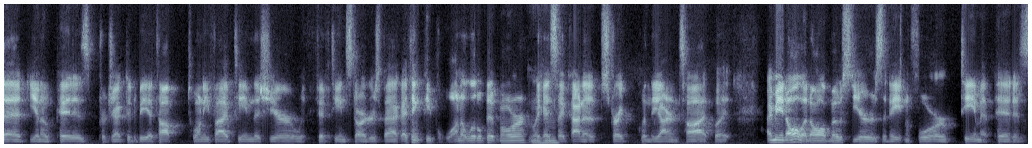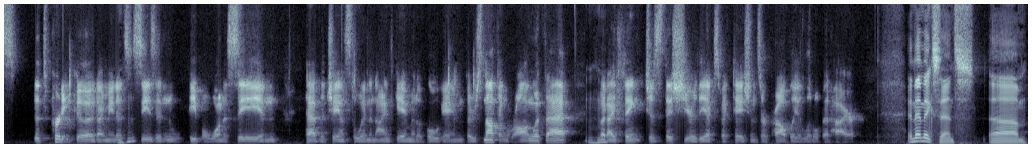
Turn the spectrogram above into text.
that you know Pitt is projected to be a top 25 team this year with 15 starters back. I think people want a little bit more. Like mm-hmm. I said, kind of strike when the iron's hot. But I mean, all in all, most years an eight and four team at Pitt is it's pretty good. I mean, it's mm-hmm. a season people want to see, and have the chance to win a ninth game in a bowl game. There's nothing wrong with that, mm-hmm. but I think just this year the expectations are probably a little bit higher. And that makes sense. Um,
